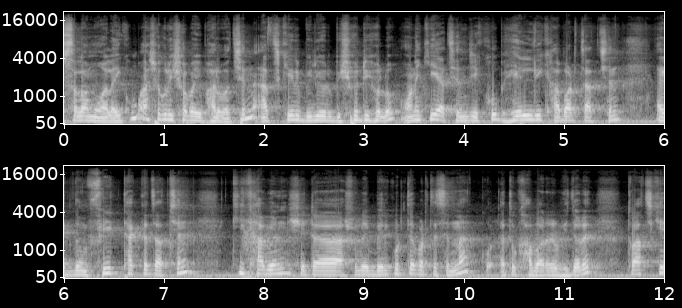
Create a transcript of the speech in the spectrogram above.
আসসালামু আলাইকুম, আশা করি সবাই ভালো আছেন। আজকের ভিডিওর বিষয়টি হলো, অনেকেই আছেন যে খুব হেলদি খাবার চাচ্ছেন, একদম ফিট থাকতে চাচ্ছেন, কি খাবেন সেটা আসলে বের করতে পারতেছেন না এত খাবারের ভিতরে। তো আজকে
